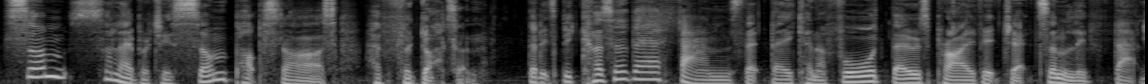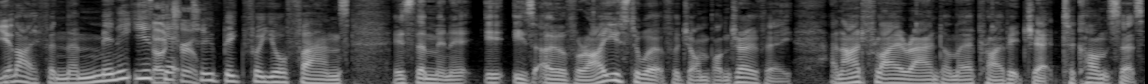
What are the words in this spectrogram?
Some celebrities, some pop stars have forgotten that it's because of their fans that they can afford those private jets and live that Yep. life. And the minute you So get true. too big for your fans is the minute it is over. I used to work for Jon Bon Jovi and I'd fly around on their private jet to concerts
